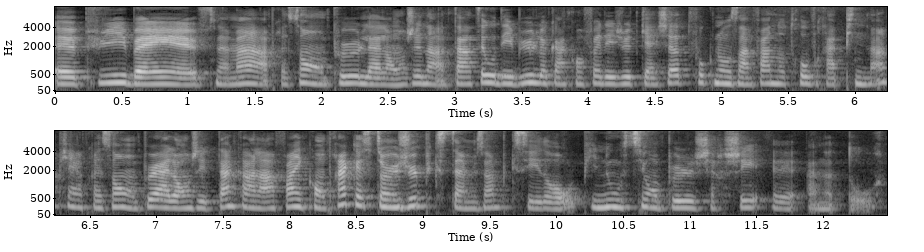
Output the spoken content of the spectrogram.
Euh, puis, ben, finalement, après ça, on peut l'allonger dans le temps. Tu sais, au début, là, quand on fait des jeux de cachette, il faut que nos enfants nous trouvent rapidement. Puis après ça, on peut allonger le temps quand l'enfant, il comprend que c'est un jeu, puis que c'est amusant, puis que c'est drôle. Puis nous aussi, on peut le chercher euh, à notre tour.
